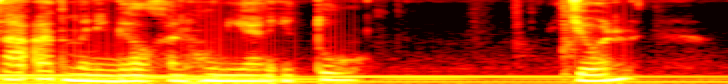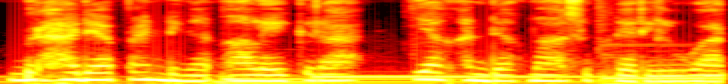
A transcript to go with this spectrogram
saat meninggalkan hunian itu, John berhadapan dengan Allegra yang hendak masuk dari luar.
